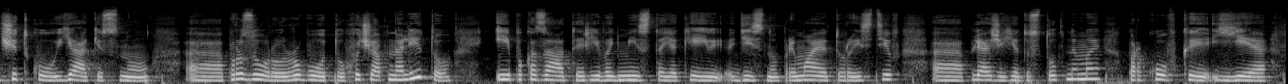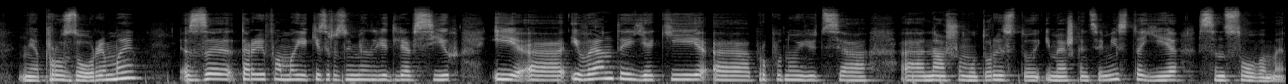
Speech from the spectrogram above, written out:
чітку, якісну, е, прозору роботу, хоча б на літо, і показати рівень міста, який дійсно приймає туристів. Е, Пляжі є доступними, парковки є прозорими. З тарифами, які зрозумілі для всіх, і е, івенти, які е, пропонуються е, нашому туристу і мешканцям міста, є сенсовими.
